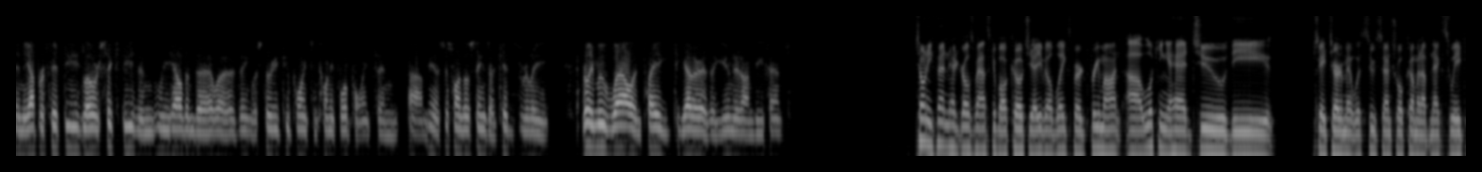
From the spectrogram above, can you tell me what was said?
in the upper 50s, lower 60s, and we held them to what I think was 32 points and 24 points. And um, you know, it's just one of those things. Our kids really, really move well and play together as a unit on defense. Tony Fenton, head girls basketball coach at Eddyville Blakesburg Fremont, uh, looking ahead to the state tournament with Sioux Central coming up next week.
